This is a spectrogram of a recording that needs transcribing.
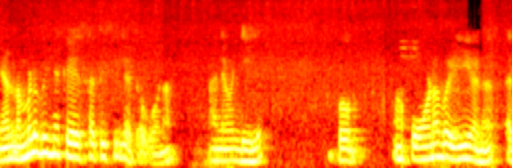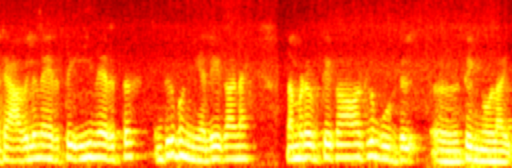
ഞാൻ നമ്മൾ പിന്നെ കെ എസ് ആർ ടി സിയിലാട്ടോ പോകണം ആനവണ്ടിയിൽ അപ്പം ആ പോണ വഴിയാണ്. രാവിലെ നേരത്തെ ഈ നേരത്ത് എന്തൊരു ഭംഗിയല്ലേ കാണാൻ? നമ്മുടെ ഇവിടത്തേക്കാട്ടിലും കൂടുതൽ തെങ്ങുകളായി.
